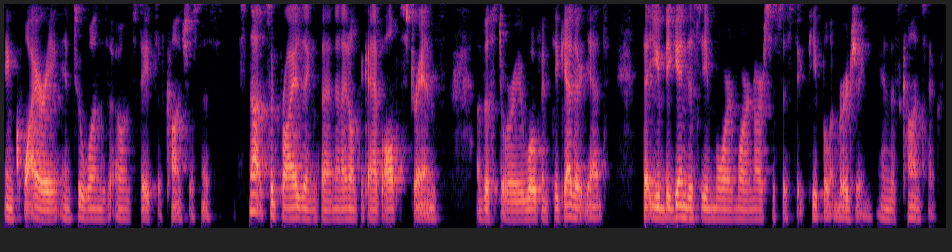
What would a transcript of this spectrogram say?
inquiry into one's own states of consciousness. It's not surprising then, and I don't think I have all the strands of the story woven together yet, that you begin to see more and more narcissistic people emerging in this context.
